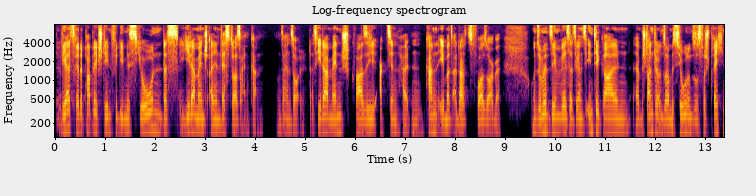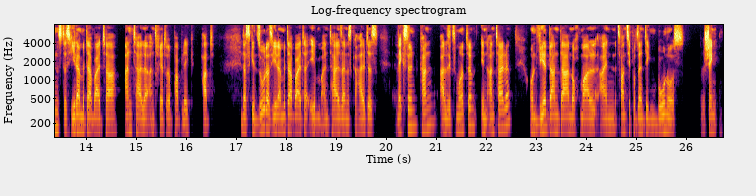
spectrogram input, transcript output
Wir als Red Republic stehen für die Mission, dass jeder Mensch ein Investor sein kann sein soll. Dass jeder Mensch quasi Aktien halten kann, eben als Altersvorsorge. Und somit sehen wir es als ganz integralen äh, Bestandteil unserer Mission, unseres Versprechens, dass jeder Mitarbeiter Anteile an Trade Republic hat. Das geht so, dass jeder Mitarbeiter eben einen Teil seines Gehaltes wechseln kann, alle sechs Monate, in Anteile. Und wir dann da nochmal einen 20-prozentigen Bonus schenken.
